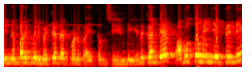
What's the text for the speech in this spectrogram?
ఈ నెంబర్కి మీరు పెట్టేటటువంటి ప్రయత్నం చేయండి. ఎందుకంటే ప్రభుత్వం ఏం చెప్పింది?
